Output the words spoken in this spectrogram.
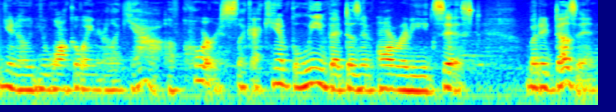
you know, you walk away and you're like, yeah, of course. Like, I can't believe that doesn't already exist, but it doesn't.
